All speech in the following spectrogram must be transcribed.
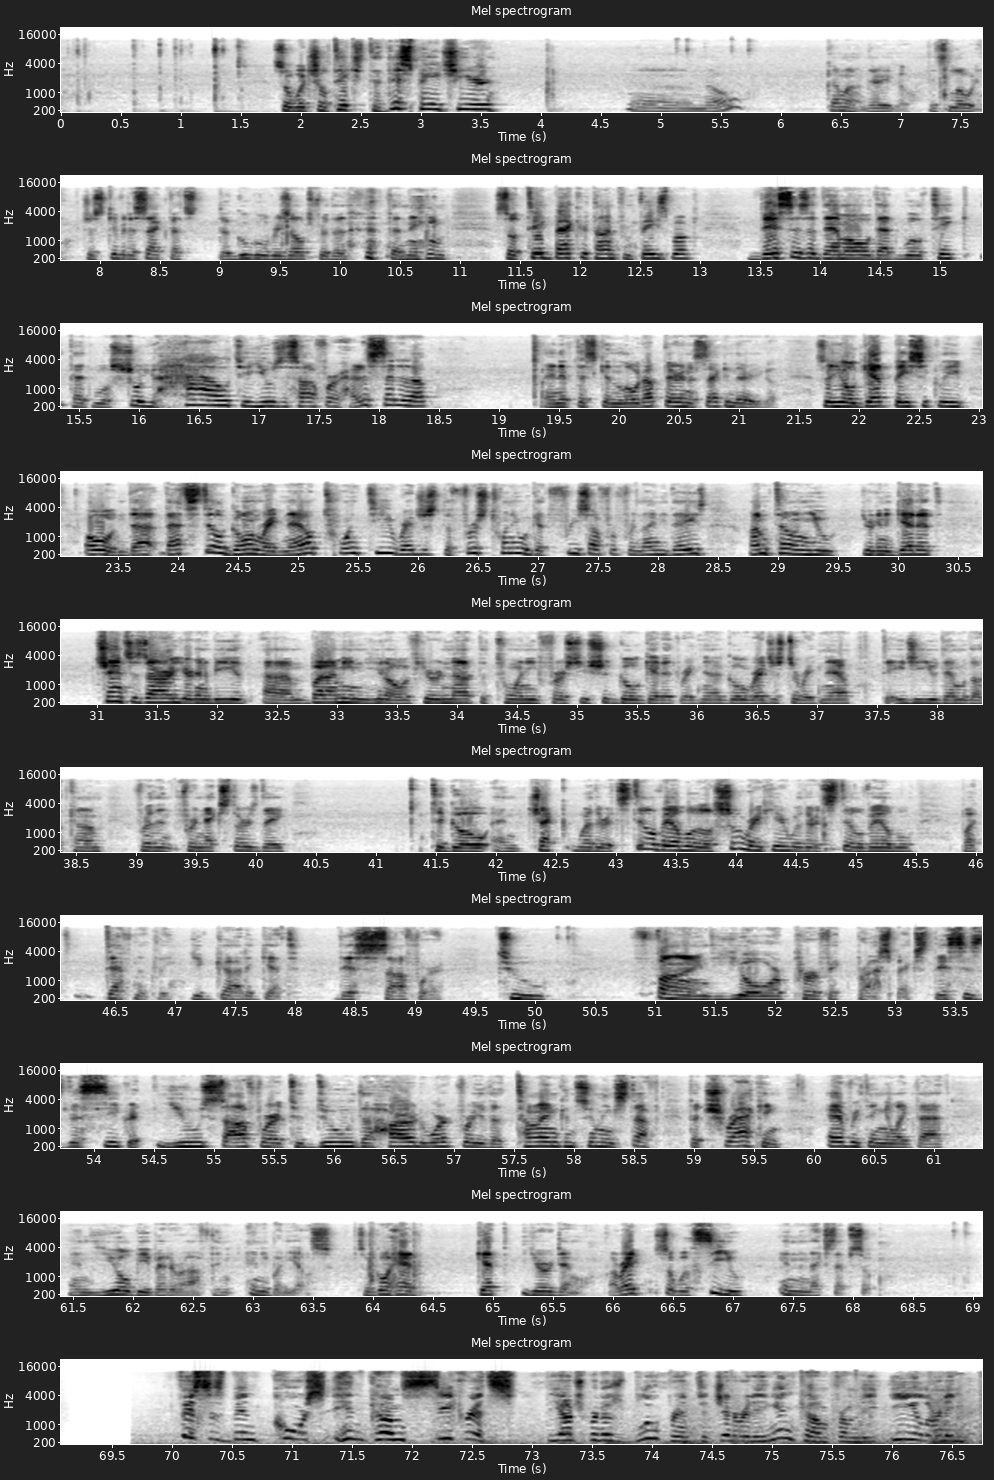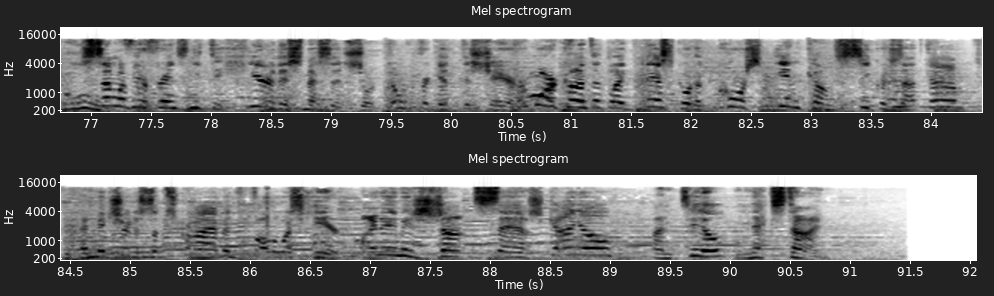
So which will take you to this page here. Uh, no. Come on, there you go. It's loading. Just give it a sec. That's the Google results for the, the name. So take back your time from Facebook. This is a demo that will take that will show you how to use the software, how to set it up, and if this can load up there in a second, there you go. So you'll get basically oh that that's still going right now. 20 register the first 20 will get free software for 90 days. I'm telling you, you're gonna get it chances are you're going to be um, but i mean you know if you're not the 21st you should go get it right now go register right now to agudemo.com for the for next thursday to go and check whether it's still available it'll show right here whether it's still available but definitely you got to get this software to find your perfect prospects this is the secret use software to do the hard work for you the time consuming stuff the tracking everything like that, and you'll be better off than anybody else. So go ahead, get your demo. All right, so we'll see you in the next episode. This has been Course Income Secrets, the entrepreneur's blueprint to generating income from the e learning. Boom. Some of your friends need to hear this message, so don't forget to share. For more content like this, go to CourseIncomeSecrets.com and make sure to subscribe and follow us here. My name is Jean Serge Gagnon. Until next time.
